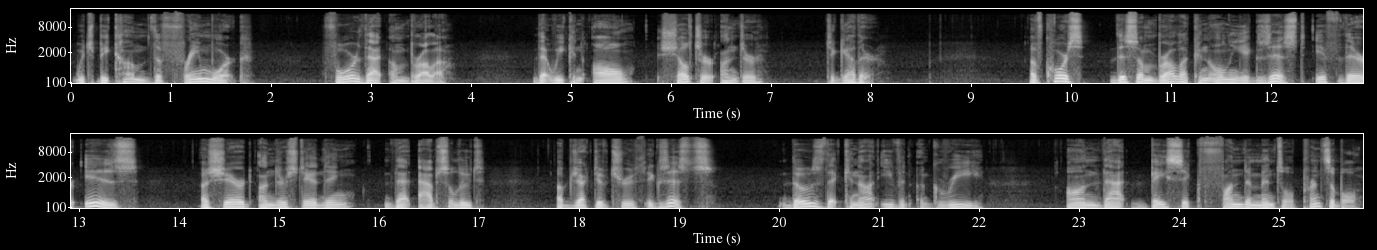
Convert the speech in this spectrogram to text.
which become the framework for that umbrella that we can all shelter under together. Of course, this umbrella can only exist if there is a shared understanding that absolute objective truth exists. Those that cannot even agree on that basic fundamental principle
